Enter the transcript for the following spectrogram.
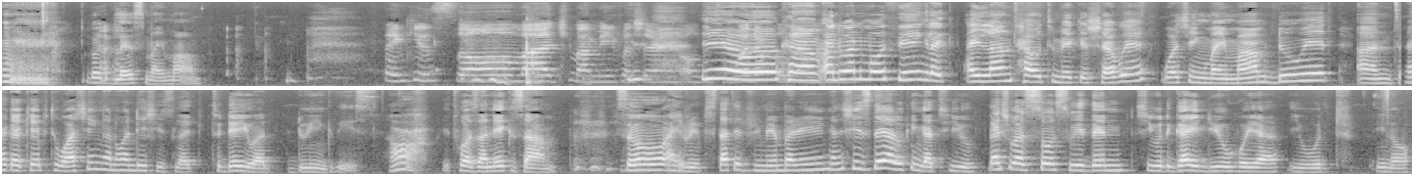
God bless my mom. Thank you so much, mommy, for sharing all this. You're wonderful welcome. And one more thing, like I learned how to make a shabwe watching my mom do it. And like I kept watching, and one day she's like, Today you are doing this. Oh, it was an exam. so I re- started remembering, and she's there looking at you. That she was so sweet. Then she would guide you where you would, you know,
